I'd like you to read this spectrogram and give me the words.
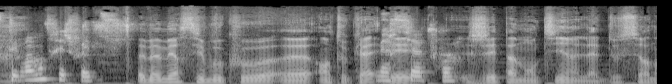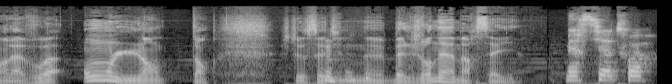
C'était vraiment très chouette. Eh ben merci beaucoup, euh, en tout cas. Merci à toi. J'ai pas menti, hein, la douceur dans la voix, on l'entend. Je te souhaite une belle journée à Marseille. Merci à toi.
